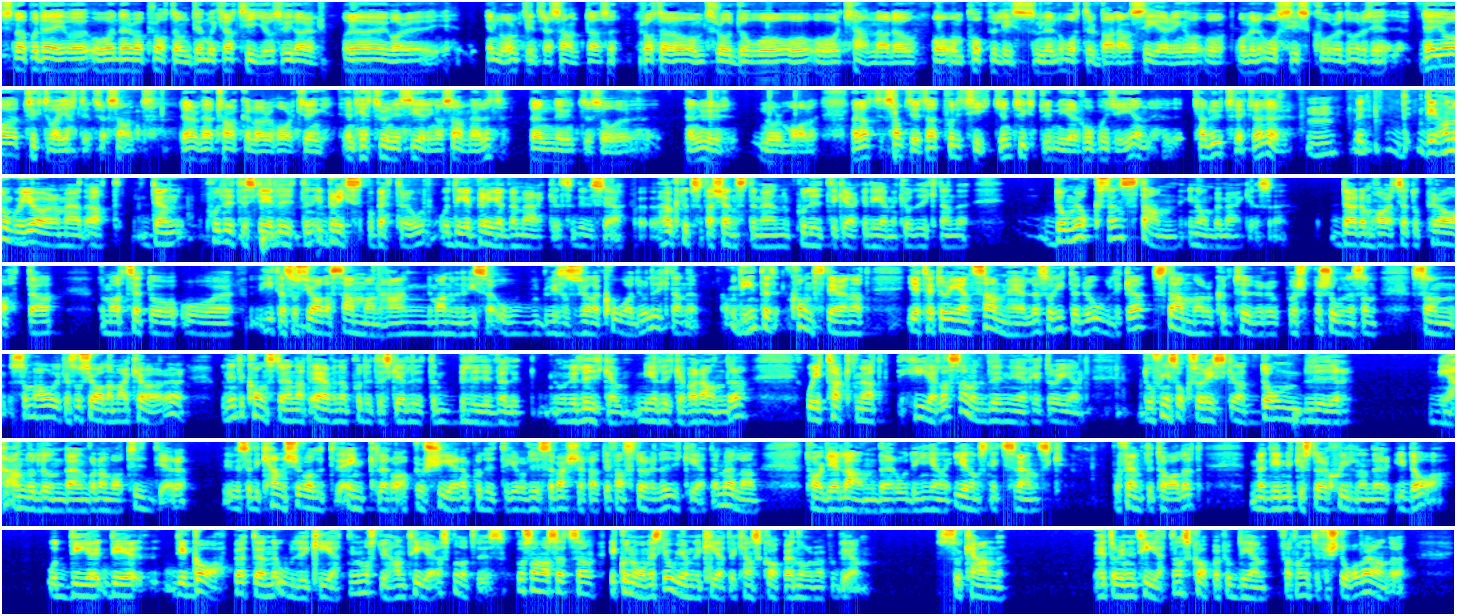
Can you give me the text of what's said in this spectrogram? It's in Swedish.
lyssnat på dig och, och när du har pratat om demokrati och så vidare. Och det har ju varit enormt intressant alltså. Prata om Trudeau och, och Kanada och, och, om populism, en återbalansering och, och om en åsiktskorridor. Det jag tyckte var jätteintressant det är de här tankarna du har kring en heteronisering av samhället. Den är ju inte så, den är ju normala. Men att samtidigt att politiken tycks bli mer homogen. Kan du utveckla det? Mm. Men det, det har nog att göra med att den politiska eliten i brist på bättre ord och det är bred bemärkelse, det vill säga högt uppsatta tjänstemän, politiker, akademiker och liknande. De är också en stam i någon bemärkelse. Där de har ett sätt att prata, de har ett sätt att, att, hitta sociala sammanhang, de använder vissa ord, vissa sociala koder och liknande. Och det är inte konstigare än att i ett heterogent samhälle så hittar du olika stammar och kulturer och personer som, som, som har olika sociala markörer. Och det är inte konstigare än att även den politiska eliten blir väldigt, är lika, mer lika varandra. Och i takt med att hela samhället blir mer heterogent då finns också risken att de blir mer annorlunda än vad de var tidigare. Det vill säga det kanske var lite enklare att approchera en politiker och vice versa för att det fanns större likheter mellan Tage Erlander och den genomsnittssvensk på 50-talet. Men det är mycket större skillnader idag. Och det, det, det gapet, den olikheten måste ju hanteras på något vis. På samma sätt som ekonomiska ojämlikheter kan skapa enorma problem. Så kan heterogeniteten skapa problem för att man inte förstår varandra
